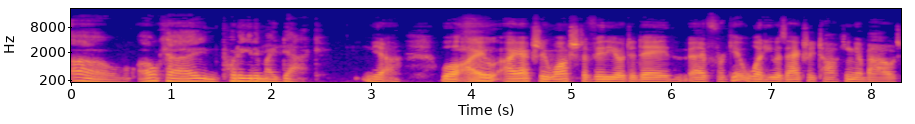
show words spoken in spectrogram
Oh, okay," and putting it in my deck. yeah. Well, I I actually watched a video today. I forget what he was actually talking about,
